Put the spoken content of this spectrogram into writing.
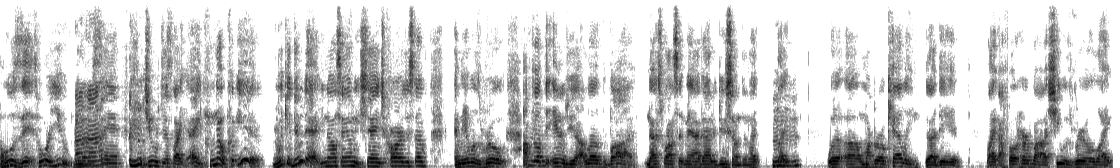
who's this who are you you know what I'm Uh-huh. saying but you were just like hey no come here we can do that you know what I'm saying we exchange cards and stuff I mean it was real I felt Mhm. the energy I love the vibe and that's why I said man I got to do something like like Mhm. well, uh, my girl Kelly that I did, like I felt her vibe. She was real, like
